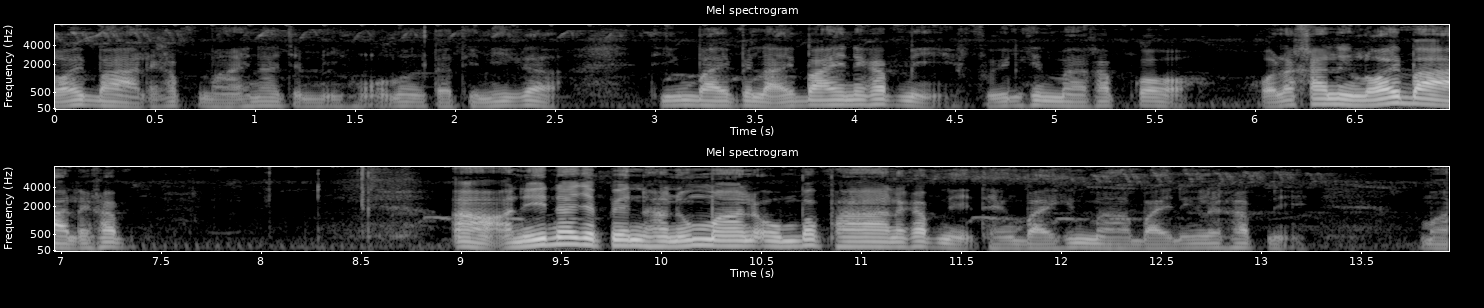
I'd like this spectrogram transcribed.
100 บาทนะครับไม้น่าจะมีหัวมากแต่ทีนี้ก็ทิ้งใบไปหลายใบนะครับนี่ฟื้นขึ้นมาครับก็ขอราคา 100 บาทนะครับอ่าอันนี้น่าจะเป็นหนุมานอมพระพานะครับนี่แทงใบขึ้นมาใบหนึงแล้วครับนี่ไม้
